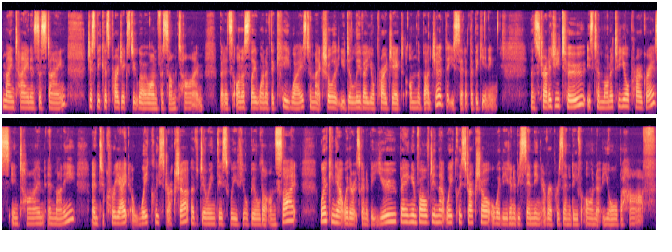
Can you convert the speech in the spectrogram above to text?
maintain and sustain just because projects do go on for some time, but it's honestly one of the key ways to make sure that you deliver your project on the budget that you set at the beginning. And strategy two is to monitor your progress in time and money and to create a weekly structure of doing this with your builder on site, working out whether it's going to be you being involved in that weekly structure or whether you're going to be sending a representative on your behalf.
